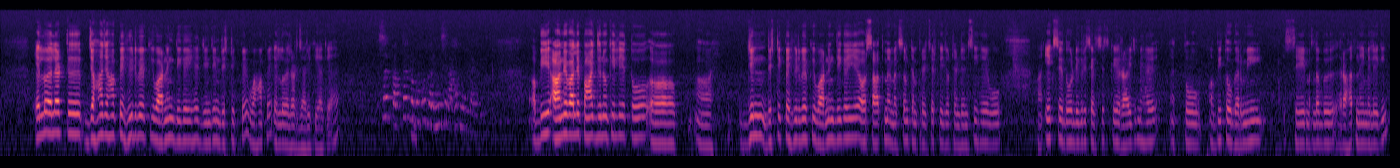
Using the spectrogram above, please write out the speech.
येलो अलर्ट जहाँ जहाँ पे हीट वेव की वार्निंग दी गई है जिन जिन डिस्ट्रिक्ट पे वहाँ पे येलो अलर्ट जारी किया गया है। सर कब तक लोगों को गर्मी से राहत मिल पाएगी अभी आने वाले पाँच दिनों के लिए तो जिन डिस्ट्रिक्ट पे हीट वेव की वार्निंग दी गई है और साथ में मैक्सिमम टेम्परेचर की जो टेंडेंसी है वो एक से दो डिग्री सेल्सियस के राइज में है तो अभी तो गर्मी से मतलब राहत नहीं मिलेगी।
